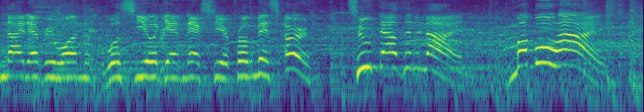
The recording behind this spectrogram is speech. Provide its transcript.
night, everyone. We'll see you again next year from Miss Earth 2009. Mabuhay!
